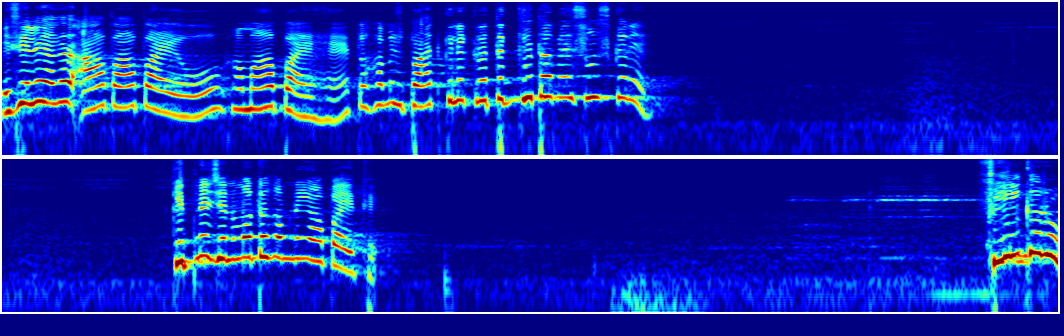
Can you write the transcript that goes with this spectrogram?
इसीलिए अगर आप आ पाए हो, हम आ पाए हैं तो हम इस बात के लिए कृतज्ञता महसूस करें। कितने जन्मों तक हम नहीं आ पाए थे। फील करो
